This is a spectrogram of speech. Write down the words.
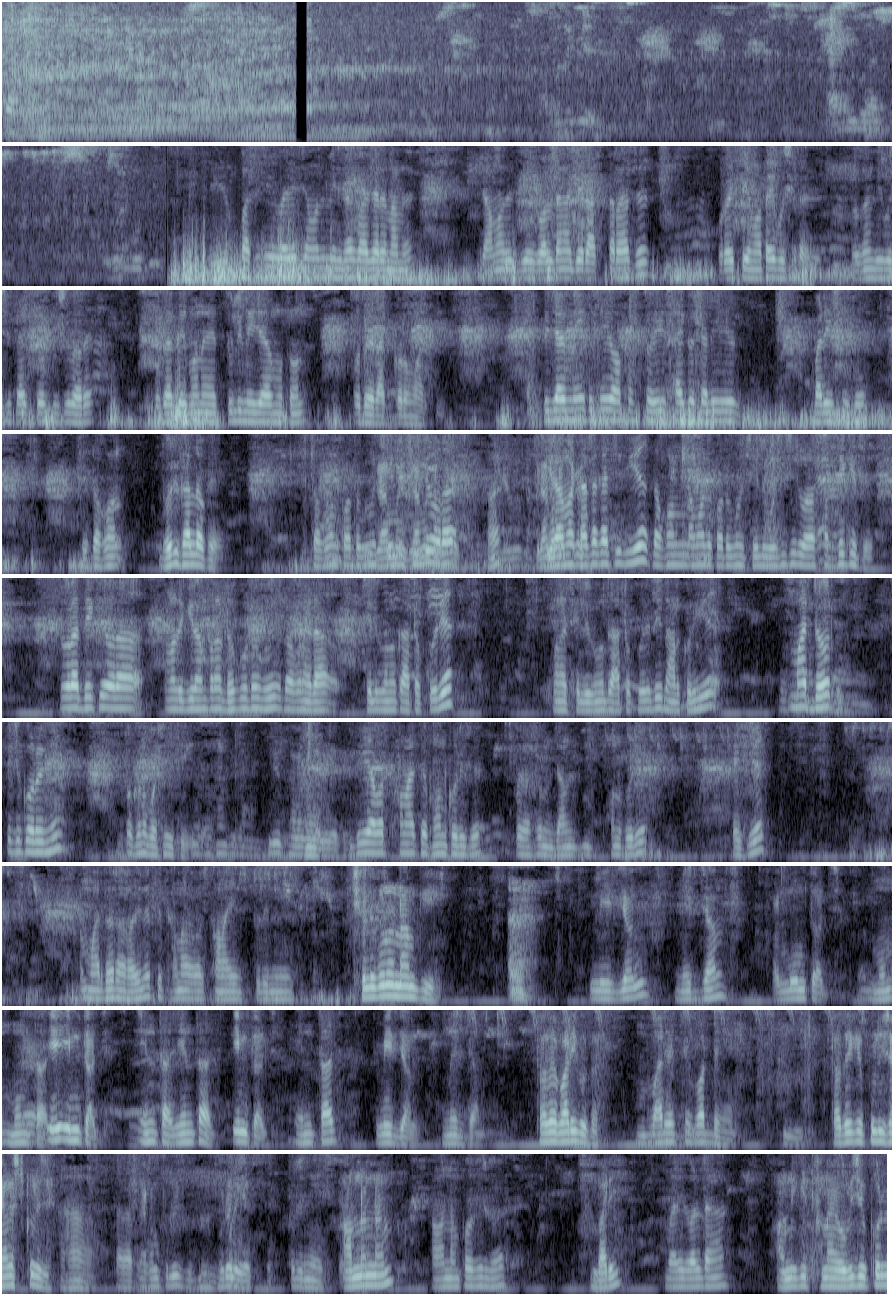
দিয়ে পাশে যে বাড়ি আছে আমাদের মিরঘাট বাজারের নামে যে আমাদের যে গলডাঙ্গা যে রাস্তাটা আছে ওরাইতে মাথায় বসে থাকে। ওখান থেকে বসে থাকতে কিছু ধরে। ওটাকে মানে তুলে নিয়ে যাওয়ার মতন ওদের রাগ করম আর কি। তো যাই মেয়ে তো সেই অসুস্থ হয়ে সাইকেল চালিয়ে বাড়ি এসেছে। তো তখন ধরি ওকে। তখন কতগুলো ছেলে ছিল ওরা হ্যাঁ? গ্রামের কাছাকাছি গিয়ে তখন আমাদের কতগুলো ছেলে বসেছিল ওরা সব দেখেছে। তো ওরা দেখে ওরা আমাদের গ্রাম পাড়া ঢোকো তখন এরা ছেলেগুলোকে আটক করে মানে ছেলেগুলোকে আটক করে দিয়ে দাঁড় করিয়ে মারধর কিছু করেনি ওখানে বসেই থেকে। দিয়ে আবার থানাকে ফোন করেছে প্রশাসন জান ফোন করে এসে মারধর আর হয়নি তুই থানা থানায় তুলে নিয়ে এসেছে। ছেলেগুলোর নাম কি? মির্জান। মির্জান। আর মুমতাজ। মুম- মুমতাজ। ইমতাজ। ইনতাজ ইনতাজ ইমতাজ। ইনতাজ মির্জান। মির্জান। তাদের বাড়ি কোথায়? বাড়ি হচ্ছে বড্ডেঙে তাদেরকে পুলিশ অ্যারেস্ট করেছে? হ্যাঁ তারা এখন পুলিশ ঘুরে নিয়ে এসছে। তুলে নিয়ে এসছে। আপনার নাম? আমার নাম প্রবীর ঘোষ। বাড়ি? বাড়ি গলডাঙ্গা। আপনি কি থানায় অভিযোগ করবেন?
